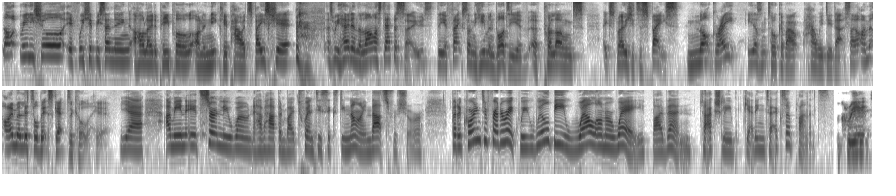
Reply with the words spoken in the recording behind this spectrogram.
Not really sure if we should be sending a whole load of people on a nuclear powered spaceship. As we heard in the last episode, the effects on the human body of, of prolonged exposure to space, not great. He doesn't talk about how we do that. So I'm, I'm a little bit skeptical here. Yeah, I mean, it certainly won't have happened by 2069, that's for sure. But according to Frederick, we will be well on our way by then to actually getting to exoplanets. To create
